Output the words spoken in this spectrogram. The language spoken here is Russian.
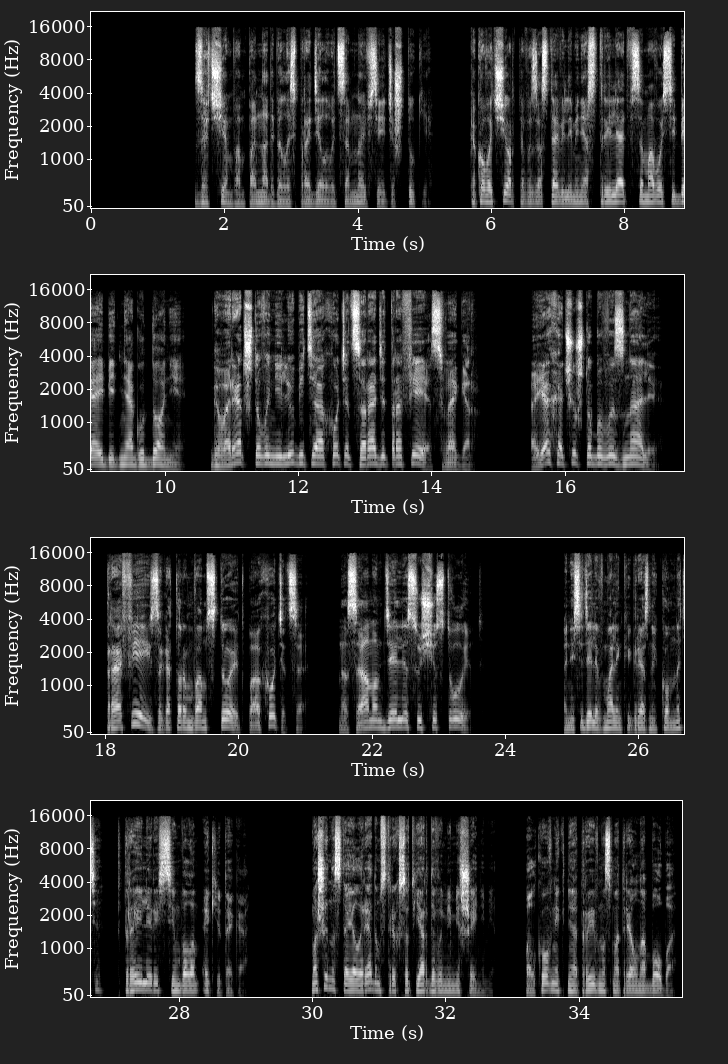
Зачем вам понадобилось проделывать со мной все эти штуки? Какого черта вы заставили меня стрелять в самого себя и беднягу Дони? Говорят, что вы не любите охотиться ради трофея, Свегер. А я хочу, чтобы вы знали, трофей, за которым вам стоит поохотиться, на самом деле существует. Они сидели в маленькой грязной комнате в трейлере с символом Экютека. Машина стояла рядом с трехсотярдовыми мишенями. Полковник неотрывно смотрел на Боба.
